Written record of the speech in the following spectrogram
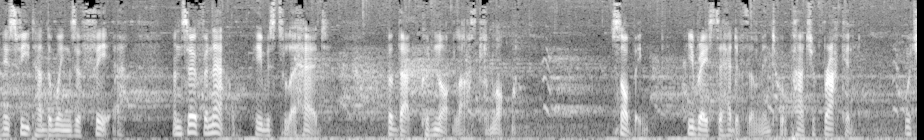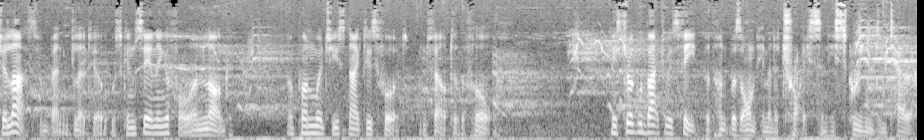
his feet had the wings of fear, and so for now he was still ahead, but that could not last for long. Sobbing, he raced ahead of them into a patch of bracken, which alas for Ben Gledhill was concealing a fallen log, upon which he snagged his foot and fell to the floor. He struggled back to his feet, but the hunt was on him in a trice, and he screamed in terror.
